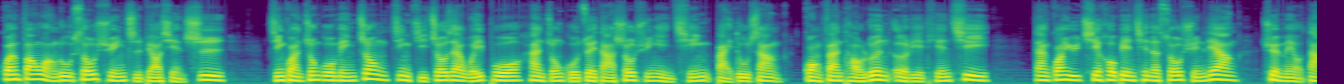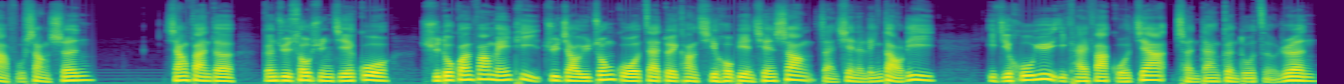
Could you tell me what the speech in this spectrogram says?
官方网络搜寻指标显示，尽管中国民众近几周在微博和中国最大搜寻引擎百度上广泛讨论恶劣天气，但关于气候变迁的搜寻量却没有大幅上升。相反的，根据搜寻结果，许多官方媒体聚焦于中国在对抗气候变迁上展现的领导力，以及呼吁已开发国家承担更多责任。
